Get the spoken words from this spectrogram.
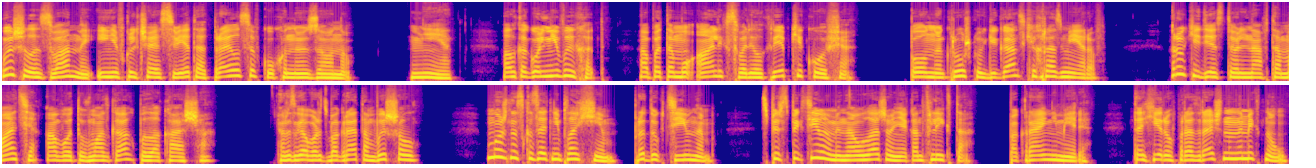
Вышел из ванной и, не включая света, отправился в кухонную зону. Нет, алкоголь не выход, а потому Алекс сварил крепкий кофе. Полную кружку гигантских размеров. Руки действовали на автомате, а вот в мозгах была каша. Разговор с Багратом вышел, можно сказать, неплохим, продуктивным, с перспективами на улаживание конфликта. По крайней мере, Тахиров прозрачно намекнул,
